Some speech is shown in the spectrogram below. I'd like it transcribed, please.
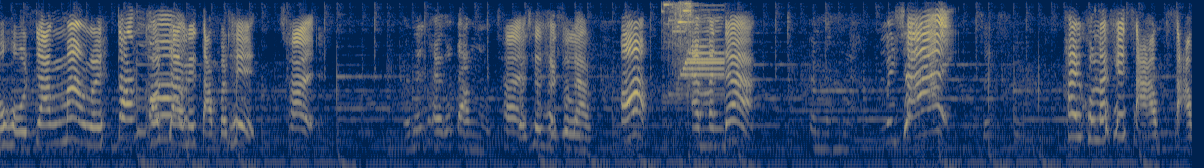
อ้โห ดังมากเลยดังเขาดังในต่างประเทศ ใช่ ประเทศไทยก็ดังอยู่ใช่ประเทศไทยก็ดังอ๋อแอมมันด้า เป็นมันไงไม่ใช่ ให้คนละแค่สามสาม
